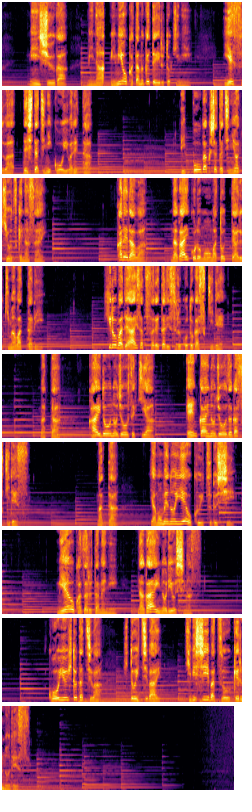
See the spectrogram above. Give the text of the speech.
民衆が皆耳を傾けているときに、イエスは弟子たちにこう言われた。立法学者たちには気をつけなさい。彼らは長い衣をまとって歩き回ったり、広場で挨拶されたりすることが好きで、また、街道の定石や宴会の定座が好きです。また、やもめの家を食いつぶし、見栄を飾るために長い祈りをします。こういう人たちは人一倍厳しい罰を受けるのです。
